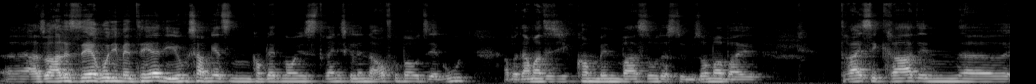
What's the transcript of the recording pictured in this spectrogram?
Äh, also alles sehr rudimentär. Die Jungs haben jetzt ein komplett neues Trainingsgelände aufgebaut, sehr gut. Aber damals, als ich gekommen bin, war es so, dass du im Sommer bei 30 Grad in, äh,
